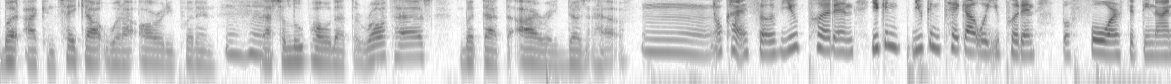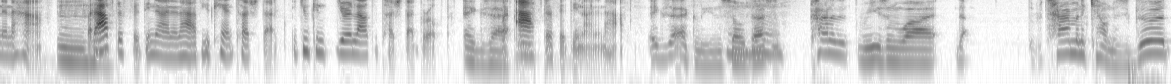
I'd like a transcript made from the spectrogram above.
But I can take out what I already put in. Mhm. That's a loophole that the Roth has, but that the IRA doesn't have. Mm, okay, so if you put in, you can you can take out what you put in before 59 and a half. Mhm. But after 59 and a half, you can't touch that. You can you're allowed to touch that growth. But exactly. after 59 and a half. Exactly. And so that's Mhm. kind of the reason why the, the retirement account is good,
